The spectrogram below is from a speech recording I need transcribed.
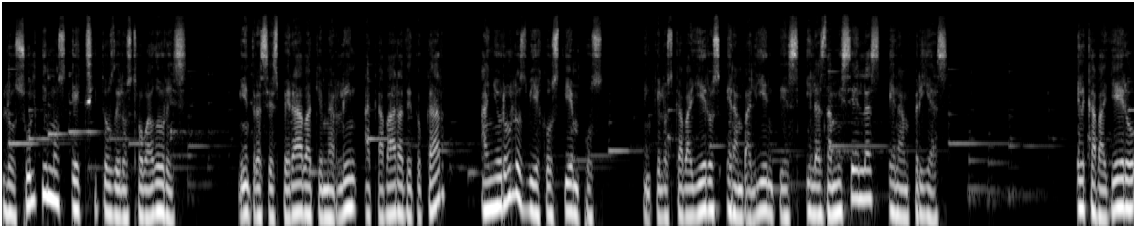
los últimos éxitos de los trovadores. Mientras esperaba que Merlín acabara de tocar, añoró los viejos tiempos, en que los caballeros eran valientes y las damiselas eran frías. El caballero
